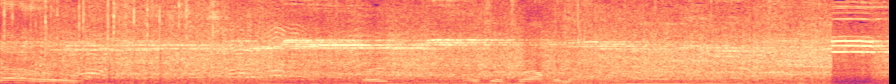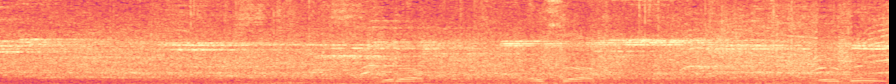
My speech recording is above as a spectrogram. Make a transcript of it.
goes. Third, makes it 12 to 9. Get up. Nice set. Little deep.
